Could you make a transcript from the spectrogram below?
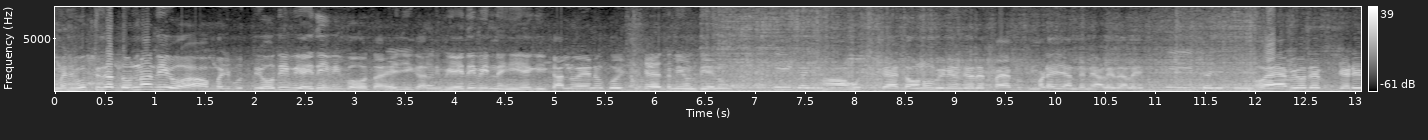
ਮਜ਼ਬੂਤੀ ਤਾਂ ਦੋਨਾਂ ਦੀ ਉਹ ਆ ਮਜ਼ਬੂਤੀ ਉਹਦੀ ਵੀ ਇਹਦੀ ਵੀ ਬਹੁਤ ਆ ਇਹ ਜੀ ਗੱਲ ਵੀ ਇਹਦੀ ਵੀ ਨਹੀਂ ਹੈਗੀ। ਕੱਲ ਨੂੰ ਇਹਨੂੰ ਕੋਈ ਸ਼ਿਕਾਇਤ ਨਹੀਂ ਹੁੰਦੀ ਇਹਨੂੰ। ਠੀਕ ਹੈ ਜੀ। ਹਾਂ ਉਹ ਸ਼ਿਕਾਇਤ ਉਹਨੂੰ ਵੀ ਨਹੀਂ ਹੁੰਦੀ ਉਹਦੇ ਪੈਪ ਮੜੇ ਜਾਂਦੇ ਨੇ ਆਲੇ ਦਾਲੇ ਠੀਕ ਹੈ ਜੀ ਠੀਕ। ਉਹ ਐ ਵੀ ਉਹਦੇ ਜਿਹੜੀ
